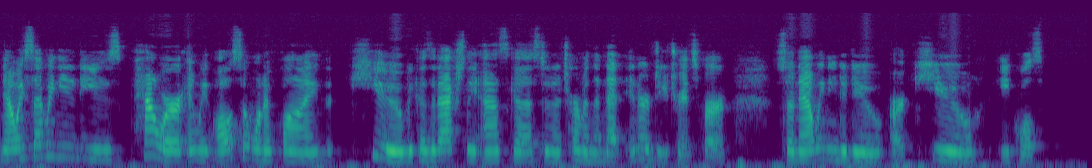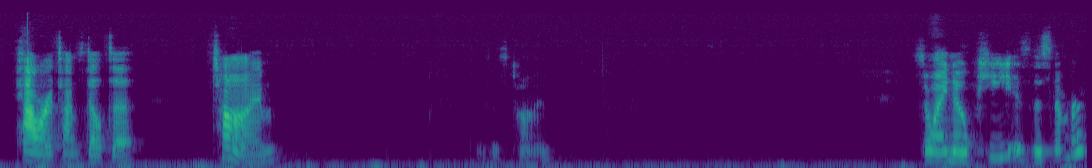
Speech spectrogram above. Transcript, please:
Now we said we needed to use power and we also want to find Q because it actually asks us to determine the net energy transfer. So now we need to do our Q equals power times delta time. This is time. So I know P is this number.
